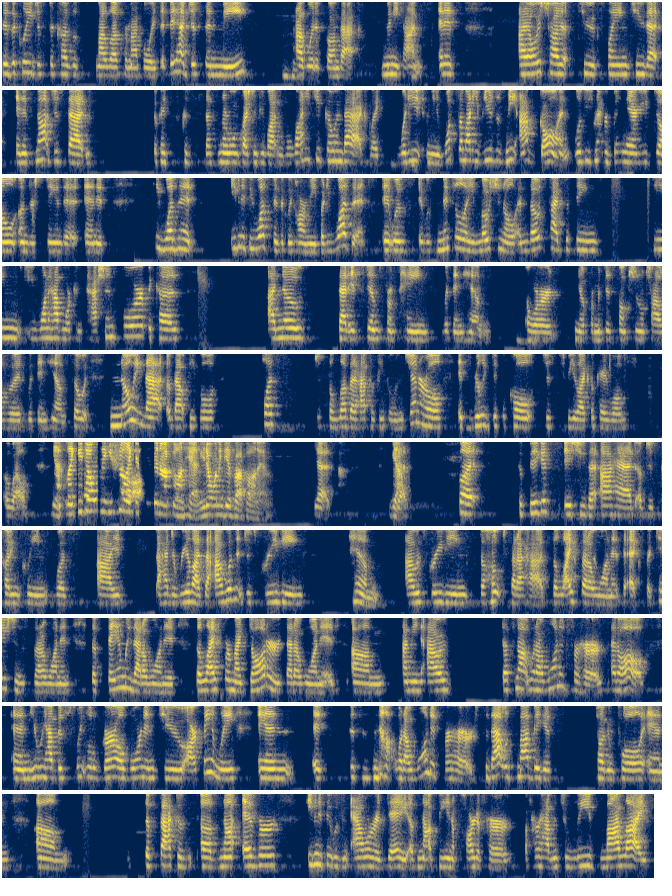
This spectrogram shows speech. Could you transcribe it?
physically just because of my love for my boys if it had just been me mm-hmm. i would have gone back many times and it's i always try to, to explain to that and it's not just that okay, because that's the number one question people ask. Well, why do you keep going back? Like, what do you? I mean, once somebody abuses me, I'm gone. Well, if you've never been there, you don't understand it. And it's he wasn't even if he was physically harming me, but he wasn't. It was it was mental and emotional, and those types of things seem you want to have more compassion for because I know that it stems from pain within him or you know from a dysfunctional childhood within him. So knowing that about people plus just the love that i have for people in general it's really difficult just to be like okay well oh well. Yeah it's like you don't want to you feel like you're giving up on him. You don't want to give up on him. Yes. Yeah. yes. But the biggest issue that i had of just cutting clean was i i had to realize that i wasn't just grieving him I was grieving the hopes that I had, the life that I wanted, the expectations that I wanted, the family that I wanted, the life for my daughter that I wanted. Um, I mean, I, that's not what I wanted for her at all. And here we have this sweet little girl born into our family, and it's this is not what I wanted for her. So that was my biggest tug and pull, and um, the fact of of not ever even if it was an hour a day of not being a part of her, of her having to leave my life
